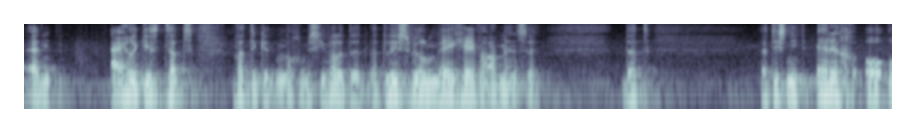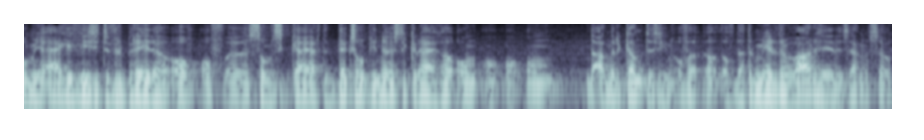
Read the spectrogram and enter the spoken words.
en eigenlijk is dat wat ik het nog misschien wel het, het liefst wil meegeven aan mensen. Dat het is niet erg om je eigen visie te verbreden of, of uh, soms keihard de deksel op je neus te krijgen om, om, om de andere kant te zien. Of, of dat er meerdere waarheden zijn of zo.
